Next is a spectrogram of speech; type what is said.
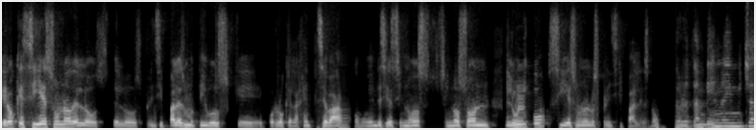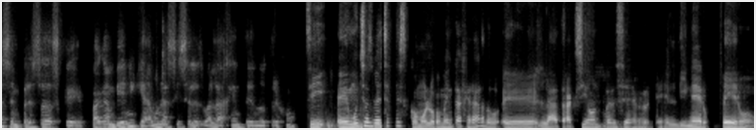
creo que sí es uno de los, de los principales motivos que, por lo que la gente se va. Como bien decía, si no, si no son el único, sí es uno de los principales, ¿no? Pero también hay muchas empresas que pagan bien y que aún así se les va la gente, ¿no, Trejo? Sí, eh, muchas veces, como lo comenta Gerardo, eh, la atracción puede ser el dinero, pero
